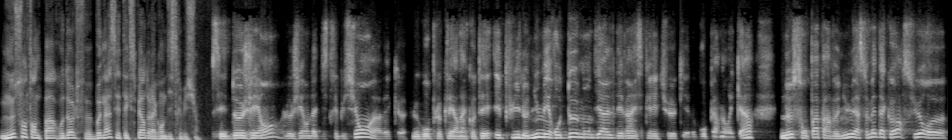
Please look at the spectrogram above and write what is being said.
ne s'entendent pas. Rodolphe Bonas est expert de la grande distribution. Ces deux géants, le géant de la distribution avec euh, le groupe Leclerc d'un côté et puis le numéro 2 mondial des vins et spiritueux qui est le groupe Pernod Ricard, ne sont pas parvenus à se mettre d'accord sur euh,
